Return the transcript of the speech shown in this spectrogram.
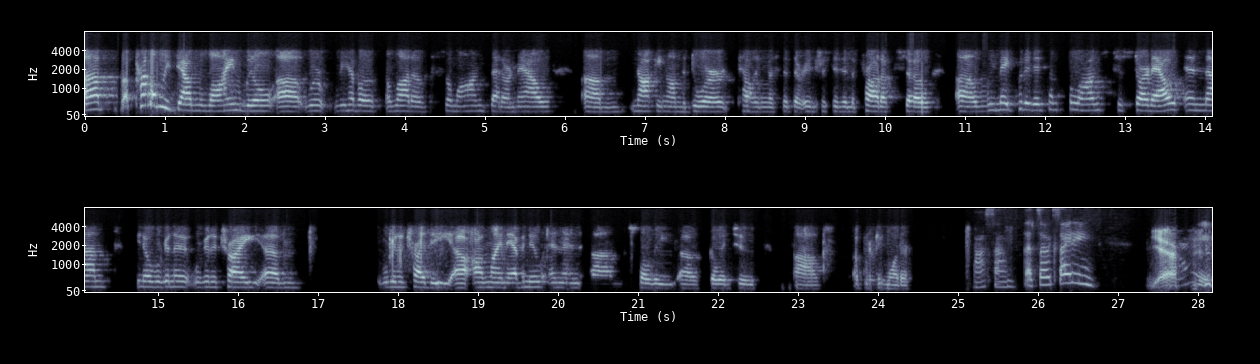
Uh, probably down the line, we'll uh, we're, we have a, a lot of salons that are now um, knocking on the door, telling us that they're interested in the product. So uh, we may put it in some salons to start out, and um, you know we're gonna we're gonna try um, we're gonna try the uh, online avenue, and then um, slowly uh, go into uh, a brick and mortar. Awesome! That's so exciting. Yeah. Right.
